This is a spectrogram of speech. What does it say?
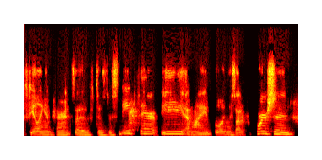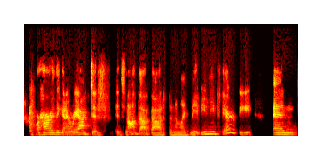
feeling in parents of does this need therapy? Am I blowing this out of proportion? Or how are they going to react if it's not that bad? And I'm like, maybe you need therapy. And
